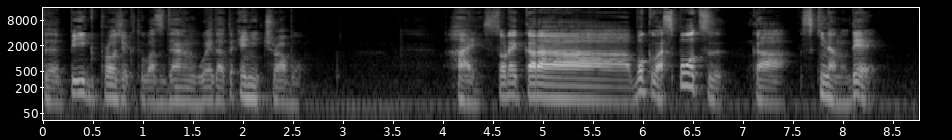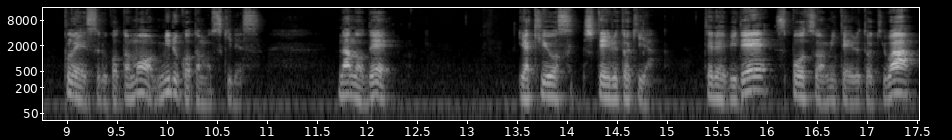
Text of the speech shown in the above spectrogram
the big project was done without any trouble. はい。それから、僕はスポーツが好きなので、プレイすることも見ることも好きです。なので、野球をしているときや、テレビでスポーツを見ているときは、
